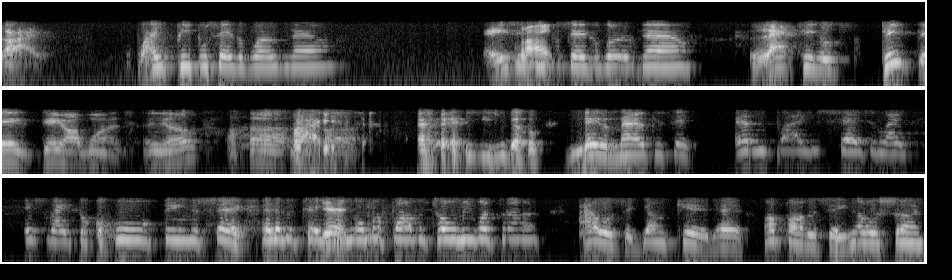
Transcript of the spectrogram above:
all right. White people say the word now. Asian Right. people say the word now. Latinos think they they are ones, you know. Uh, Right. uh, you know, Native Americans say everybody says it like it's like the cool thing to say. And let me tell you, Yeah. you know, my father told me one time. I was a young kid, and my father said, "You know what, son?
